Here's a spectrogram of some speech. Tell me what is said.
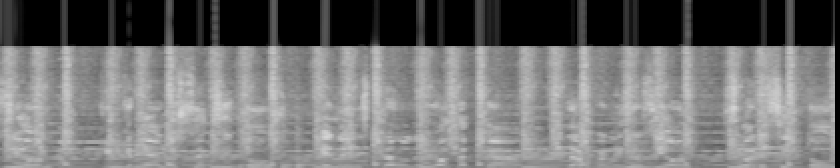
que crea los éxitos en el estado de Oaxaca, la organización Suarecitos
